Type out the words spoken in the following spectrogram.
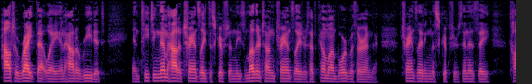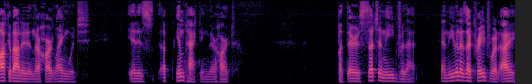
how to write that way and how to read it and teaching them how to translate the scripture. And these mother tongue translators have come on board with her and they're translating the scriptures. And as they talk about it in their heart language, it is uh, impacting their heart. But there is such a need for that. And even as I prayed for it, I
